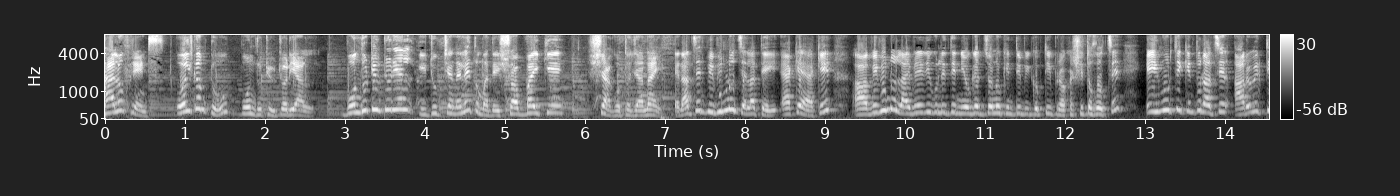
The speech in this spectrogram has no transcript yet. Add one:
Hello friends welcome to Bandhu tutorial Bandhu tutorial YouTube চ্যানেলে তোমাদের সবাইকে স্বাগত জানাই। রাজ্যের বিভিন্ন জেলাতেই একে একে বিভিন্ন লাইব্রেরিগুলিতে নিয়োগের জন্য কিন্তু বিজ্ঞপ্তি প্রকাশিত হচ্ছে। এই মুহূর্তে কিন্তু রাজ্যের আরও একটি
